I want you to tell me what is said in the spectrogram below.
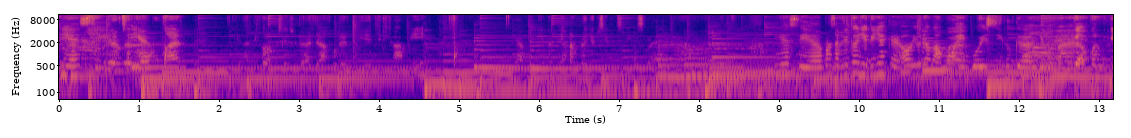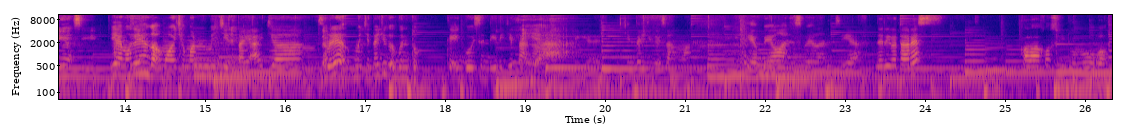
Iya sih dalam satu iya. hubungan. Ya nanti kalau misalnya iya sih ya. Persepsi itu jadinya kayak oh yaudah nggak mau egois juga gitu kan. enggak bukan iya sih. Iya maksudnya nggak mau cuman mencintai aja. Sebenarnya mencintai juga bentuk kayak egois sendiri kita Iya. kan. Iya dicintai juga sama. Iya balance balance ya dari Lotares kalau aku sih dulu waktu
